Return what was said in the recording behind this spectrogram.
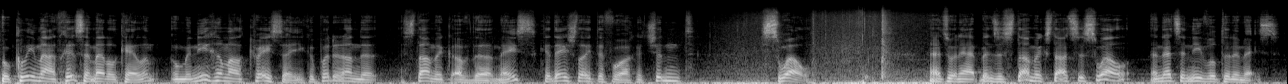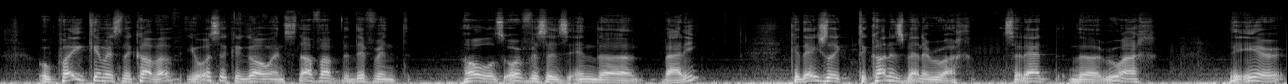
Ukli matchis, a metal kalim. Umenicham al kresa. You could put it on the stomach of the mace. Kadesh tefuach. It shouldn't swell. That's what happens. The stomach starts to swell, and that's an evil to the mace. Upay. You also can go and stuff up the different holes, orifices in the body. Ben ruach, so that the ruach, the ear,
